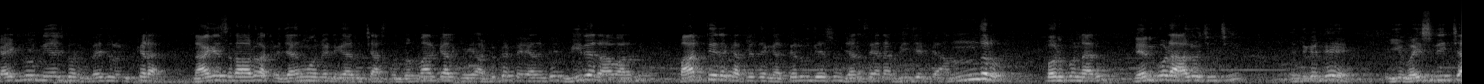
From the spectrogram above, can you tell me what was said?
కైకూరు నియోజకవర్గ ప్రజలు ఇక్కడ నాగేశ్వరరావు అక్కడ జగన్మోహన్ రెడ్డి గారు చేస్తున్న దుర్మార్గాలకి అడ్డుకట్ట వేయాలంటే మీరే రావాలని పార్టీలకు అతీతంగా తెలుగుదేశం జనసేన బీజేపీ అందరూ కోరుకున్నారు. నేను కూడా ఆలోచించి ఎందుకంటే ఈ వయసు నుంచే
